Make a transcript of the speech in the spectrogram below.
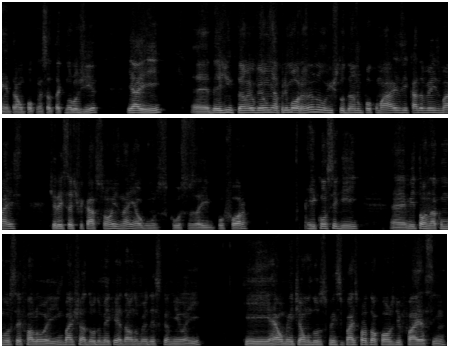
entrar um pouco nessa tecnologia. E aí, é, desde então, eu venho me aprimorando, estudando um pouco mais e cada vez mais tirei certificações, né, em alguns cursos aí por fora e consegui é, me tornar, como você falou aí, embaixador do MakerDAO no meio desse caminho aí, que realmente é um dos principais protocolos de FI, assim,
